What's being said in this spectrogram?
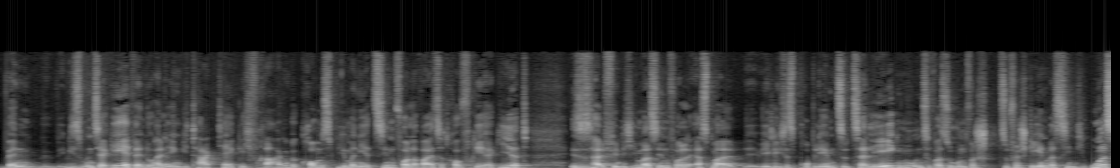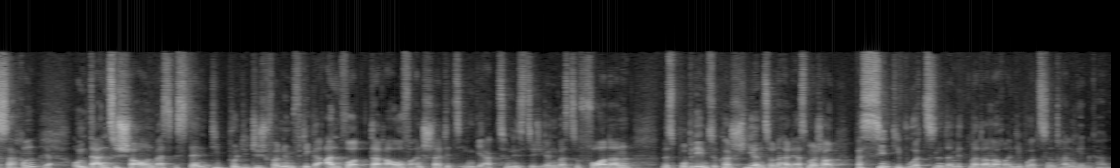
wenn, wie es uns ja geht, wenn du halt irgendwie tagtäglich Fragen bekommst, wie man jetzt sinnvollerweise darauf reagiert, ist es halt, finde ich, immer sinnvoll, erstmal wirklich das Problem zu zerlegen und zu versuchen zu verstehen, was sind die Ursachen, ja. um dann zu schauen, was ist denn die politisch vernünftige Antwort darauf, anstatt jetzt irgendwie aktionistisch irgendwas zu fordern und das Problem zu kaschieren, sondern halt erstmal schauen, was sind die Wurzeln, damit man dann auch an die Wurzeln drangehen kann.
